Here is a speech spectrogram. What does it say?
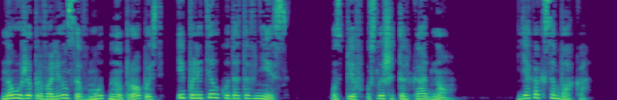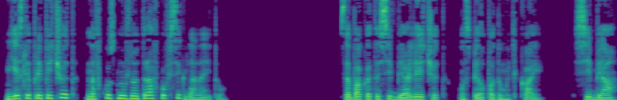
но уже провалился в мутную пропасть и полетел куда-то вниз, успев услышать только одно. Я как собака. Если припечет, на вкус нужную травку всегда найду. Собака-то себя лечит, успел подумать Кай. Себя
